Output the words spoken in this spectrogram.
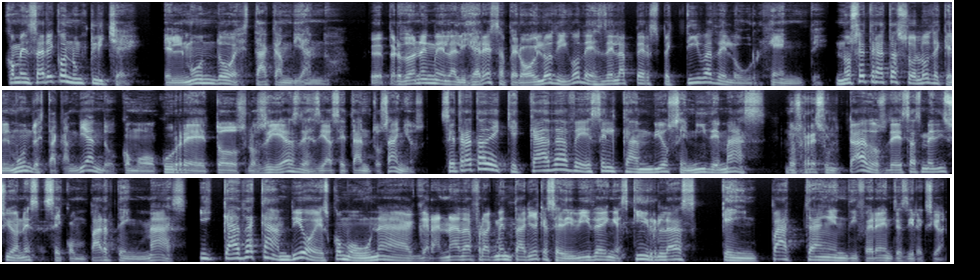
Comenzaré con un cliché. El mundo está cambiando. Eh, perdónenme la ligereza, pero hoy lo digo desde la perspectiva de lo urgente. No se trata solo de que el mundo está cambiando, como ocurre todos los días desde hace tantos años. Se trata de que cada vez el cambio se mide más. Los resultados de esas mediciones se comparten más y cada cambio es como una granada fragmentaria que se divide en esquirlas que impactan en diferentes direcciones.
